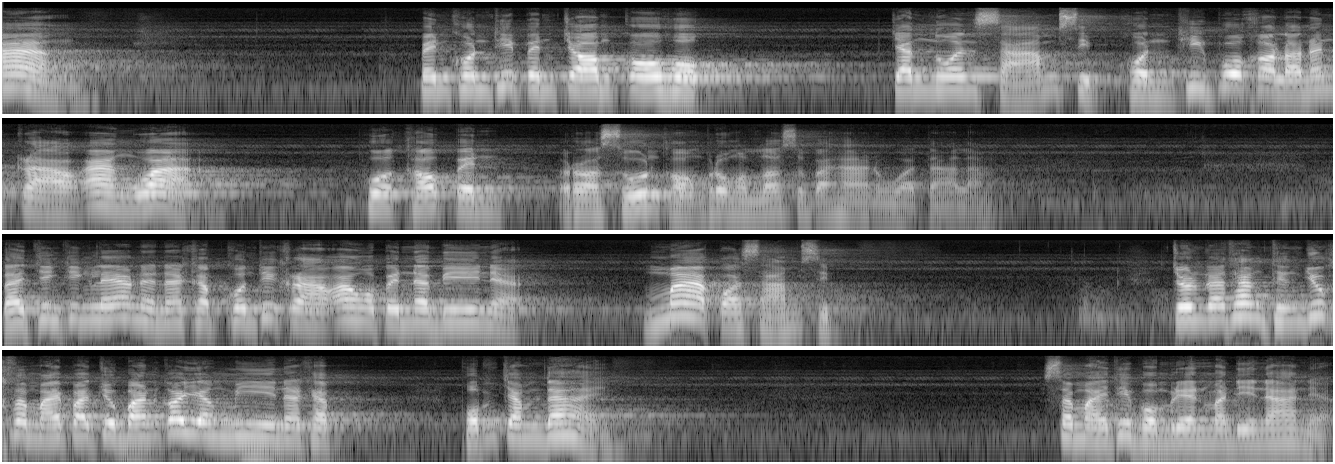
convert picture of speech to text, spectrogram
อ้าง เป็นคนที่เป็นจอมโกหกจำนวน 30 คนที่พวกเขาเหล่านั้นกล่าวอ้างว่า พวกเขาเป็นรอซูลของพระองค์อัลลอฮฺสุบฮานุวะตาลาแต่จริง ๆ แล้วเนี่ยนะครับคนที่กล่าวอ้างว่าเป็นนบีเนี่ยมากกว่า 30 จนกระทั่งถึงยุคสมัยปัจจุบันก็ยังมีนะครับ ผมจำได้ สมัยที่ผมเรียนมาดีนาเนี่ย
